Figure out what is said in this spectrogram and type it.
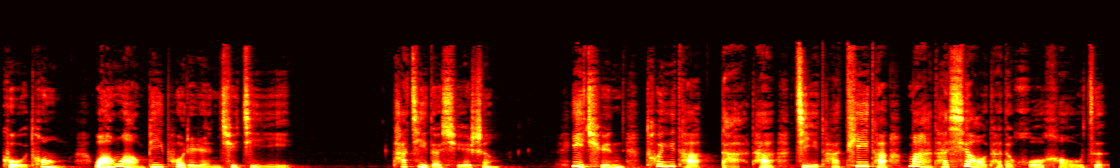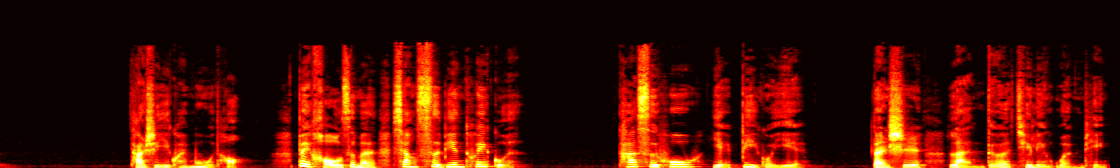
苦痛往往逼迫着人去记忆。他记得学生，一群推他、打他、挤他、踢他、骂他、笑他的活猴子。他是一块木头，被猴子们向四边推滚。他似乎也毕过业，但是懒得去领文凭。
